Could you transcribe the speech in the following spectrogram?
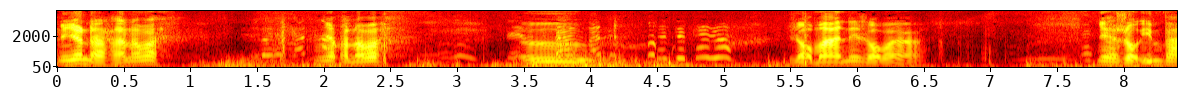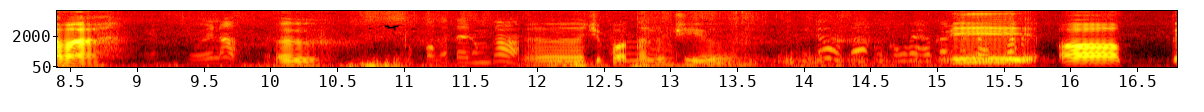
nên nhớ đã hả nó ba nhớ còn nó ba ừ rõ mà nên rõ mà nhớ rõ im pa mà ừ ờ, chỉ bỏ tay luôn chịu vì ờ p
